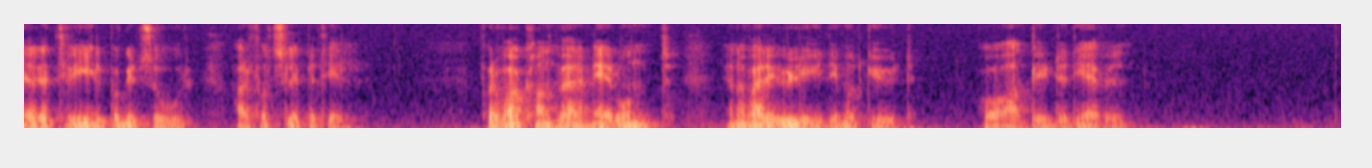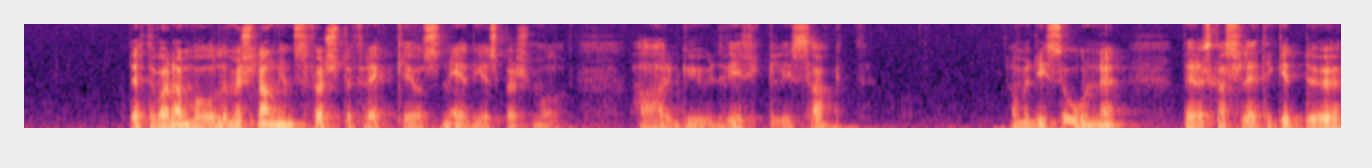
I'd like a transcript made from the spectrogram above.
eller tvil på Guds ord har fått slippe til. For hva kan være mer ondt enn å være ulydig mot Gud og adlyde djevelen? Dette var da målet med slangens første frekke og snedige spørsmål. Har Gud virkelig sagt? Og med disse ordene dere skal slett ikke dø,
